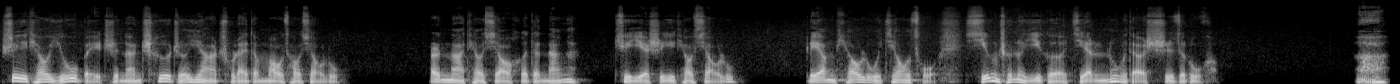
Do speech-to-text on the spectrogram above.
是一条由北至南车辙压出来的茅草小路，而那条小河的南岸却也是一条小路，两条路交错，形成了一个简陋的十字路口。啊！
